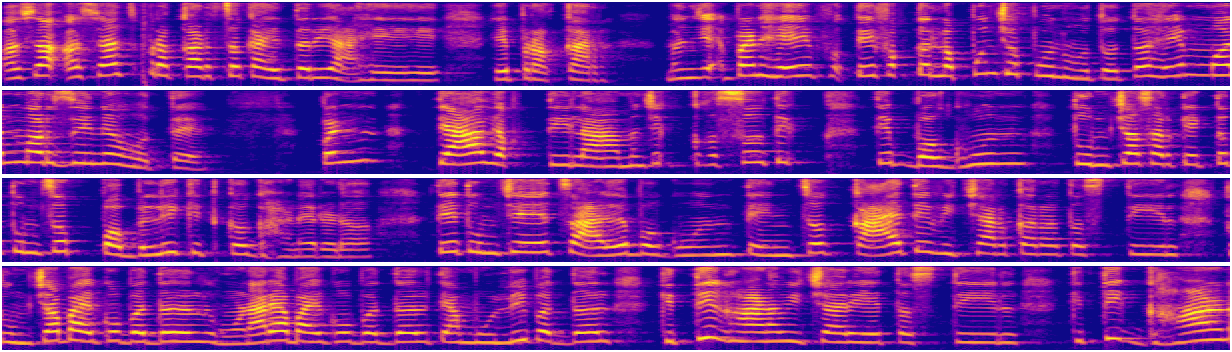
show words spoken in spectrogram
असा अशाच प्रकारचं काहीतरी आहे हे हे प्रकार. म्हणजे पण हे ते फक्त लपून छपून होत होतं. हे मनमर्जीने होतंय. पण त्या व्यक्तीला म्हणजे कसं ते ते बघून तुमच्यासारखं एक तर तुमचं पब्लिक इतकं घाणेरडं. ते तुमचे चाळे बघून त्यांचं काय ते विचार करत असतील? तुमच्या बायकोबद्दल होणाऱ्या बायकोबद्दल त्या मुलीबद्दल किती घाण विचार येत असतील? किती घाण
